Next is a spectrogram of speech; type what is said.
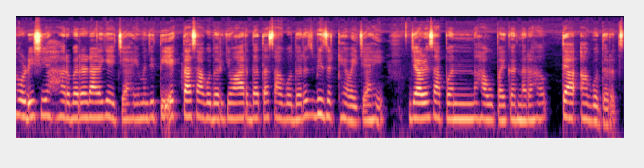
थोडीशी हरभरा डाळ घ्यायची आहे. म्हणजे ती एक तास अगोदर किंवा अर्धा तास अगोदरच भिजत ठेवायची आहे. ज्यावेळेस आपण हा उपाय करणार आहोत त्या अगोदरच.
